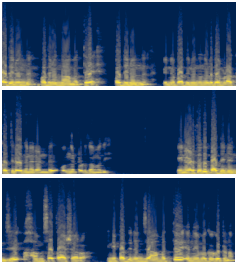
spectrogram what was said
പതിനൊന്ന് പതിനൊന്നാമത്തെ പതിനൊന്ന്. പിന്നെ പതിനൊന്ന് എന്നുള്ളത് നമ്മൾ അക്കത്തിൽ എഴുതണം. രണ്ട് ഒന്നിട്ട് കൊടുത്താൽ മതി. ഇനി അടുത്തത് പതിനഞ്ച് ഹംസത്താഷറ ഇനി പതിനഞ്ചാമത്തെ എന്ന് നമുക്ക് കിട്ടണം.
